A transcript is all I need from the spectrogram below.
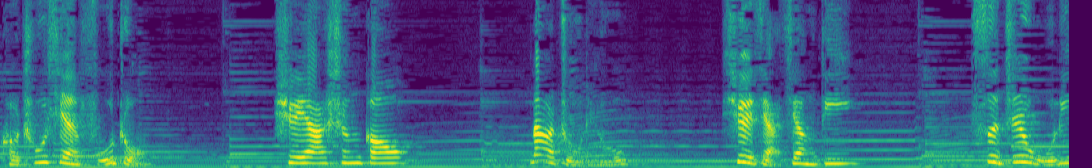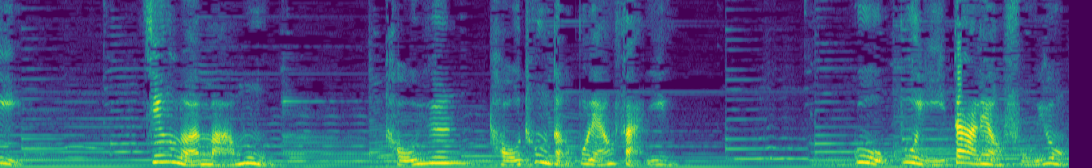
可出现浮肿、血压升高、钠肿瘤、血钾降低、四肢无力、痉挛麻木、头晕、头痛等不良反应，故不宜大量服用。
